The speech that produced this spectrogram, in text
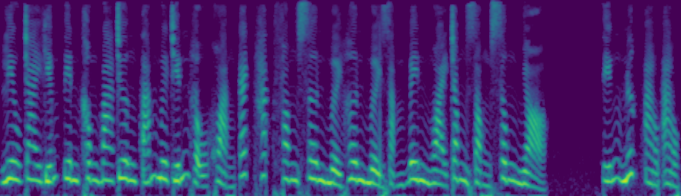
Liêu trai kiếm tiên không ba chương 80 chiến hậu khoảng cách hắc phong sơn mười hơn 10 dặm bên ngoài trong dòng sông nhỏ. Tiếng nước ào ào.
